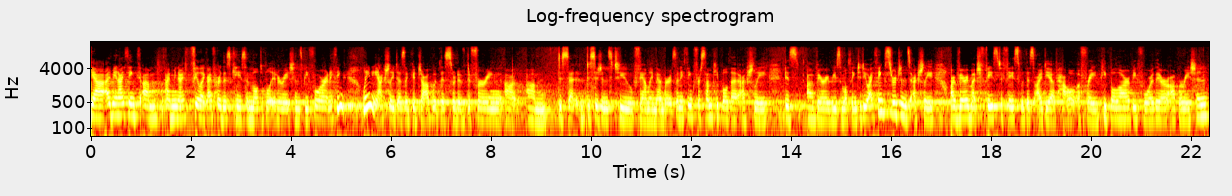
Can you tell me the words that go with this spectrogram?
Yeah, I mean, I think, um, I mean, I feel like I've heard this case in multiple iterations before, and I think Lainie actually does a good job with this sort of deferring uh, um, decisions to family members. And I think for some people that actually is a very reasonable thing to do. I think surgeons actually are very much face to face with this idea of how afraid people are before their operation.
